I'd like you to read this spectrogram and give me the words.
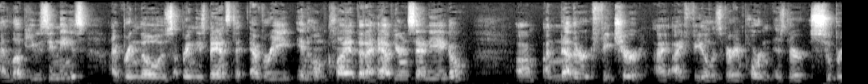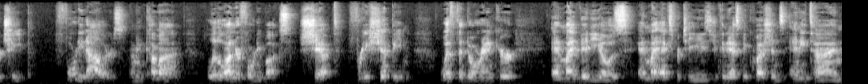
I love using these. I bring those, I bring these bands to every in-home client that I have here in San Diego. Um, another feature I, I feel is very important is they're super cheap. $40. I mean, come on. A little under 40 bucks. Shipped. Free shipping with the door anchor and my videos and my expertise. You can ask me questions anytime.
